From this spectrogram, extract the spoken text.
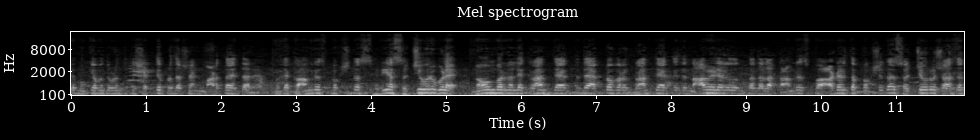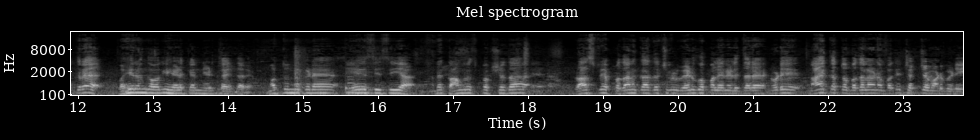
ಜೊತೆ ಶಕ್ತಿ ಪ್ರದರ್ಶನ ಮಾಡ್ತಾ ಇದ್ದಾರೆ. ಮತ್ತೆ ಕಾಂಗ್ರೆಸ್ ಪಕ್ಷದ ಹಿರಿಯ ಸಚಿವರುಗಳೇ ನವೆಂಬರ್ನಲ್ಲಿ ಕ್ರಾಂತಿ ಆಗ್ತದೆ ಅಕ್ಟೋಬರ್ ಕ್ರಾಂತಿ ಆಗ್ತದೆ, ನಾವ್ ಹೇಳಿರುವಂತದಲ್ಲ ಕಾಂಗ್ರೆಸ್ ಆಡಳಿತ ಪಕ್ಷದ ಸಚಿವರು, ಶಾಸಕರೇ ಬಹಿರಂಗವಾಗಿ ಹೇಳಿಕೆಯನ್ನು ನೀಡ್ತಾ ಇದ್ದಾರೆ. ಮತ್ತೊಂದು ಕಡೆ ಎಐಸಿಸಿಯ ಅಂದ್ರೆ ಕಾಂಗ್ರೆಸ್ ಪಕ್ಷದ ರಾಷ್ಟ್ರೀಯ ಪ್ರಧಾನ ಕಾರ್ಯದರ್ಶಿಗಳು ವೇಣುಗೋಪಾಲ್ ಏನ್ ಹೇಳಿದ್ದಾರೆ, ನೋಡಿ ನಾಯಕತ್ವ ಬದಲಾವಣೆ ಬಗ್ಗೆ ಚರ್ಚೆ ಮಾಡಬೇಡಿ.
